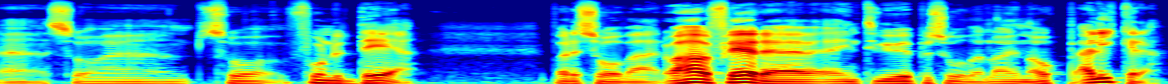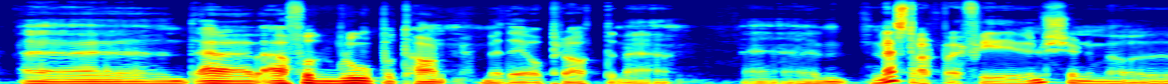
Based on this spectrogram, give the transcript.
Eh, så, eh, så får nå det bare så være. Og jeg har flere intervjuepisoder lina opp. Jeg liker det. Jeg, jeg, har fått blod på tann med det å prate med Mest hardt bare fordi unnskyld med å,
